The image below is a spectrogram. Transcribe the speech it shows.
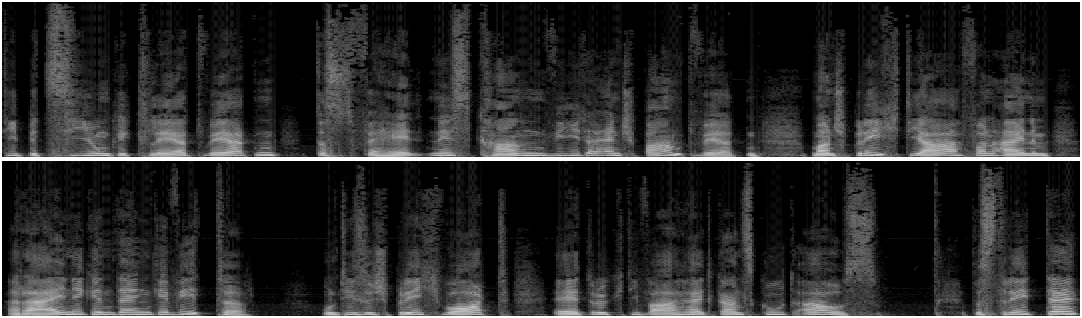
die Beziehung geklärt werden, das Verhältnis kann wieder entspannt werden. Man spricht ja von einem reinigenden Gewitter. Und dieses Sprichwort äh, drückt die Wahrheit ganz gut aus. Das dritte,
